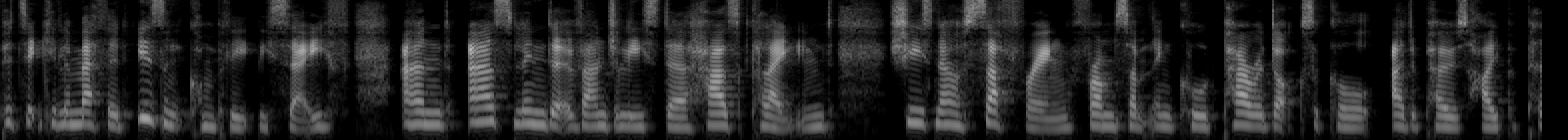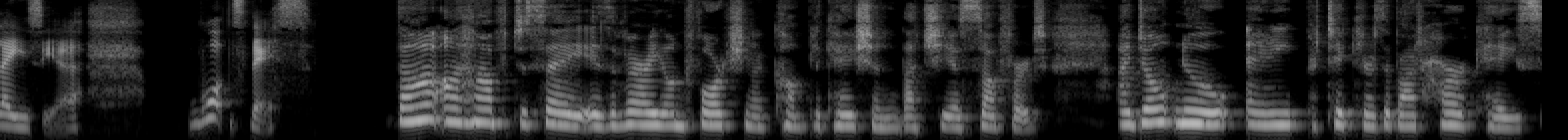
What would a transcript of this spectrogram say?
particular method isn't completely safe. And as Linda Evangelista has claimed, she's now suffering from something called paradoxical adipose hyperplasia. What's this? That I have to say is a very unfortunate complication that she has suffered. I don't know any particulars about her case,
